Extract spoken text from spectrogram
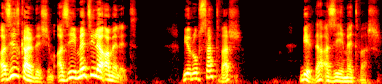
Aziz kardeşim, azimet ile amel et. Bir ruhsat var, bir de azimet var.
